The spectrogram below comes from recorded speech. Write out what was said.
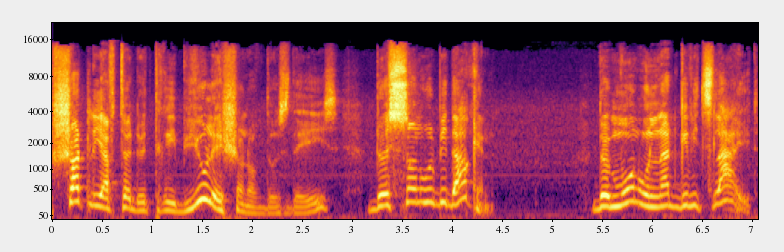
shortly after the tribulation of those days, the sun will be darkened. The moon will not give its light.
